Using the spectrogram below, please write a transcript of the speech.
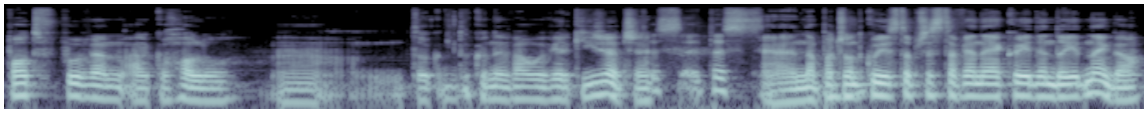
pod wpływem alkoholu do, dokonywały wielkich rzeczy. To jest, to jest... Na początku jest to przedstawiane jako jeden do jednego,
